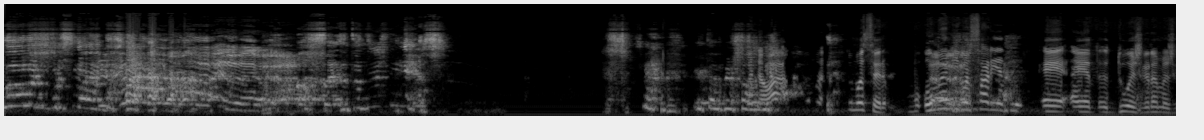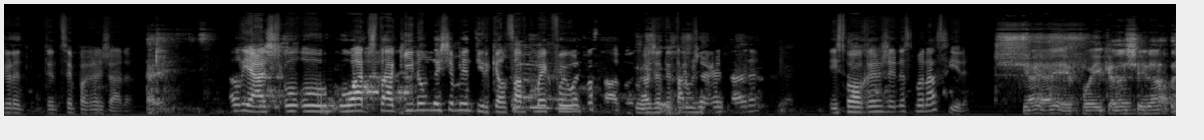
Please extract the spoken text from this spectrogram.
luvas por semana. Ou seja, todos os dias. Eu também falo. Costuma ser. O meu aniversário é de, é, é 2 gramas garantido. Tento sempre arranjar. Aliás, o, o, o Ado está aqui e não me deixa mentir, que ele sabe como é que foi o ano passado. Nós já tentámos arranjar e só arranjei na semana a seguir. Ya, ya, foi cada cheirada.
